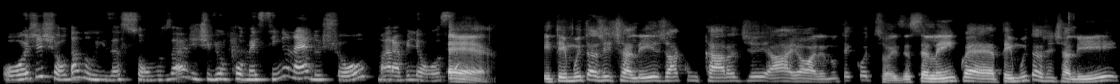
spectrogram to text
hoje, show da Luísa Sonza. A gente viu um comecinho, né, do show, maravilhosa. É. E tem muita gente ali já com cara de, ai, olha, não tem condições. Esse elenco é, tem muita gente ali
